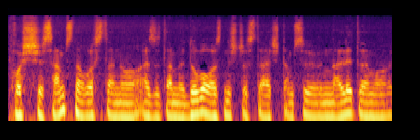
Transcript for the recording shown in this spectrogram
prošče sam narostano, also tam je dobro osništo stač, tam so na leto imamo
